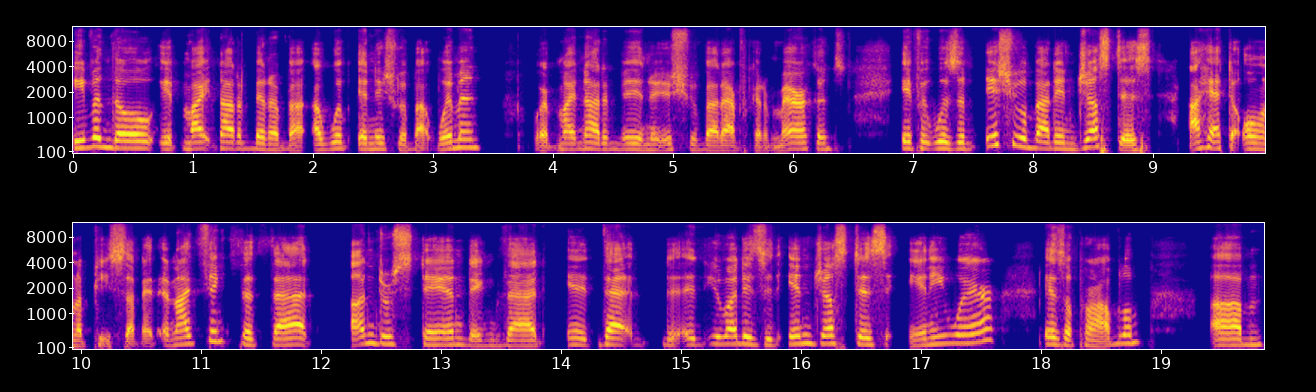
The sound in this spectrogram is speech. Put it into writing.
even though it might not have been about a, an issue about women, or it might not have been an issue about African Americans, if it was an issue about injustice, I had to own a piece of it. And I think that that understanding that it that it, what is it injustice anywhere is a problem. Um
